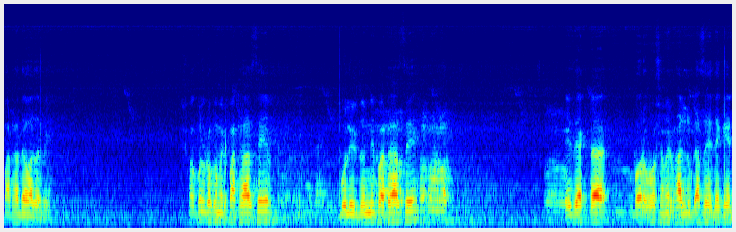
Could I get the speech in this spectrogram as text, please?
পাঠা দেওয়া যাবে। সকল রকমের পাঠা আছে। বলির জন্য পাঠা আছে। এই যে একটা বড় ভসমের ভাল্লুক আছে দেখেন।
